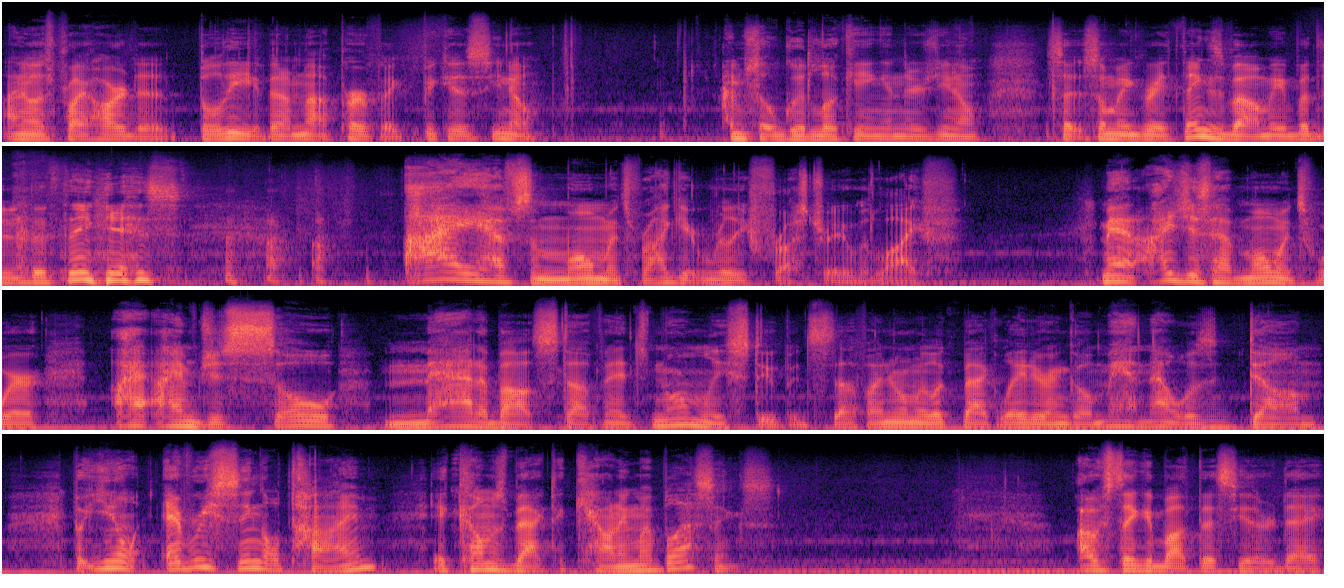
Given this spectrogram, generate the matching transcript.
I know it's probably hard to believe that I'm not perfect because, you know, I'm so good looking and there's, you know, so, so many great things about me. But the, the thing is, I have some moments where I get really frustrated with life. Man, I just have moments where I, I'm just so mad about stuff, and it's normally stupid stuff. I normally look back later and go, man, that was dumb. But you know, every single time, it comes back to counting my blessings. I was thinking about this the other day.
